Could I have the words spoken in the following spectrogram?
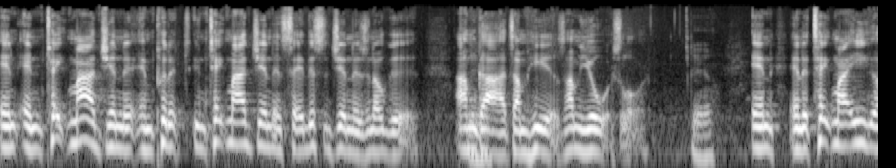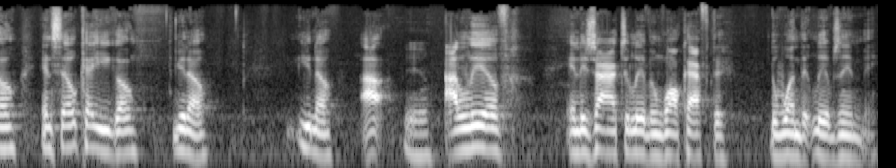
and and take my agenda and put it and take my agenda and say this agenda is no good. I'm God's. I'm His. I'm yours, Lord. Yeah. And and to take my ego and say, okay, ego, you know, you know, I Yeah. I live and desire to live and walk after the one that lives in me.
